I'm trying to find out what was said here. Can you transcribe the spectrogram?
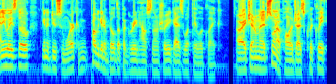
Anyways, though, I'm going to do some work. I'm probably going to build up a greenhouse, and I'll show you guys what they look like. Alright gentlemen, I just want to apologize quickly.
